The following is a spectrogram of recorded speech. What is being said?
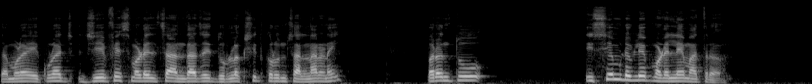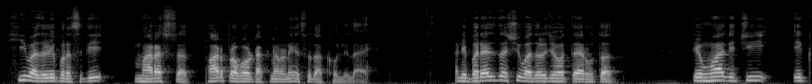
त्यामुळे एकूणच जी एफ एस मॉडेलचा अंदाजही दुर्लक्षित करून चालणार नाही. परंतु E C M W F मॉडेलने मात्र ही वादळी परिस्थिती महाराष्ट्रात फार प्रभाव टाकणार नाही असं दाखवलेलं आहे. आणि बऱ्याचदा अशी वादळं जेव्हा तयार होतात तेव्हा त्याची एक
